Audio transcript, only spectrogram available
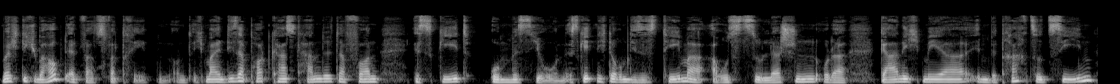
Möchte ich überhaupt etwas vertreten? Und ich meine, dieser Podcast handelt davon, es geht um Mission. Es geht nicht darum, dieses Thema auszulöschen oder gar nicht mehr in Betracht zu ziehen.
